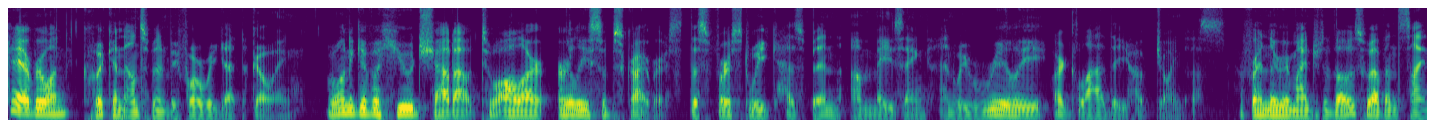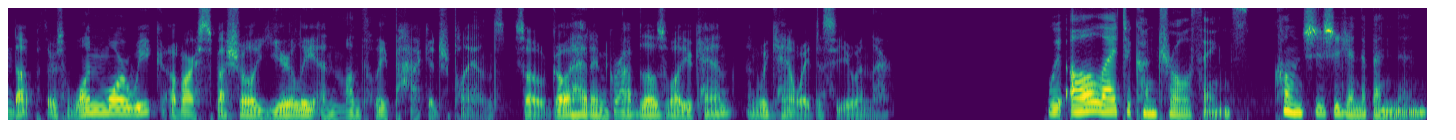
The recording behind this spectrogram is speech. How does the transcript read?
Hey everyone, quick announcement before we get going. We want to give a huge shout out to all our early subscribers. This first week has been amazing, and we really are glad that you have joined us. A friendly reminder to those who haven't signed up there's one more week of our special yearly and monthly package plans. So go ahead and grab those while you can, and we can't wait to see you in there. We all like to control things. 控制是人的本能，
